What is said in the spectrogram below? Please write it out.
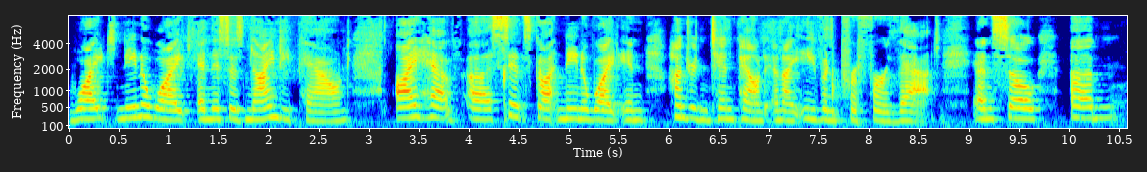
white, Neenah White, and this is 90 pound. I have uh, since got Neenah White in 110 pound, and I even prefer that. And so um,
